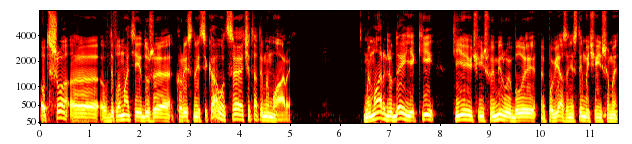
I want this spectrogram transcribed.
от що е, в дипломатії дуже корисно і цікаво, це читати мемуари мемуари людей, які тією чи іншою мірою були пов'язані з тими чи іншими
